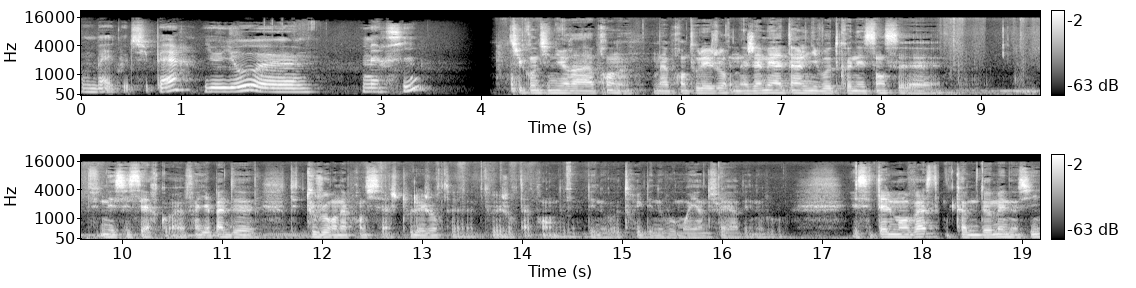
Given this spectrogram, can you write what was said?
Bon, bah écoute, super. Yo-yo, merci. Tu continueras à apprendre. On apprend tous les jours. On n'a jamais atteint le niveau de connaissance nécessaire quoi. Enfin, il y a pas de es toujours en apprentissage tous les jours tous les jours t'apprends des, des nouveaux trucs, des nouveaux moyens de faire, des nouveaux et c'est tellement vaste comme domaine aussi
